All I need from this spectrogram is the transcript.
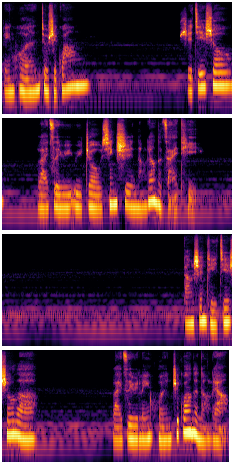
灵魂就是光，是接收。来自于宇宙心事能量的载体。当身体接收了来自于灵魂之光的能量，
